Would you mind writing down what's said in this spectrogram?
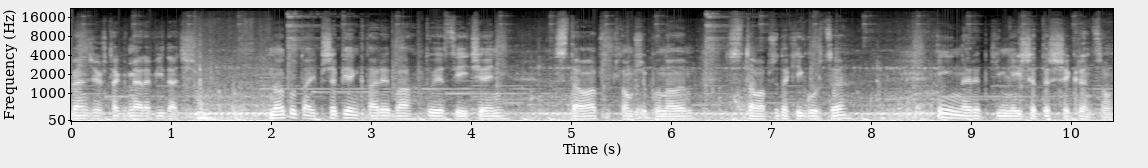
będzie już tak w miarę widać. No tutaj przepiękna ryba, tu jest jej cień. Stała, przed chwilą przypłynąłem, stała przy takiej górce. I inne rybki mniejsze też się kręcą,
